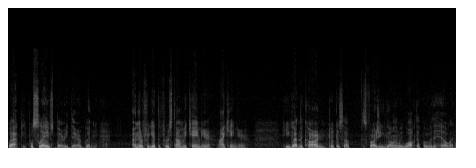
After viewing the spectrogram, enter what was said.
black people, slaves buried there. But I'll never forget the first time we came here, I came here. He got in the car and took us up as far as you could go, and we walked up over the hill. And,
